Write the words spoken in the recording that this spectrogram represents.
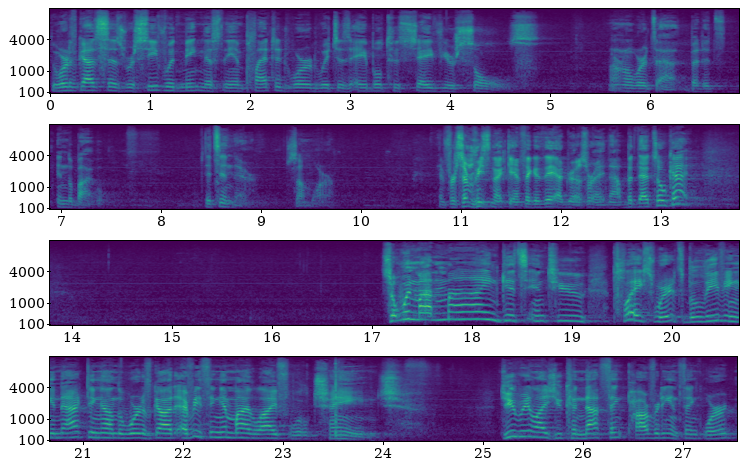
The Word of God says, Receive with meekness the implanted word which is able to save your souls. I don't know where it's at, but it's in the Bible. It's in there somewhere. And for some reason, I can't think of the address right now, but that's okay. So when my mind gets into place where it's believing and acting on the word of God, everything in my life will change. Do you realize you cannot think poverty and think word?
